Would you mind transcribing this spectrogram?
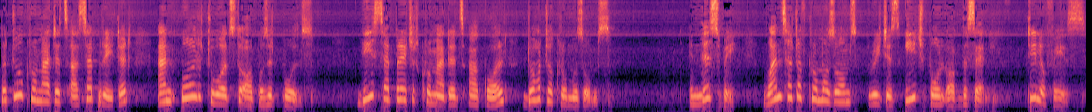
The two chromatids are separated and pulled towards the opposite poles. These separated chromatids are called daughter chromosomes. In this way, one set of chromosomes reaches each pole of the cell. Telophase.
